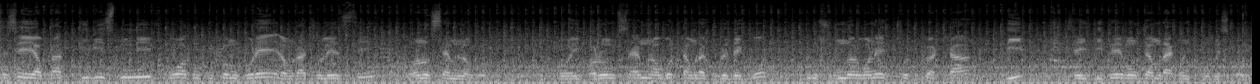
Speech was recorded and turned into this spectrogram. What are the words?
অবশেষে আমরা তিরিশ মিনিট পথ অতিক্রম করে আমরা চলে এসেছি ঘনশ্যামনগর। তো এই ঘনশ্যামনগরটা আমরা ঘুরে দেখব। পুরো সুন্দরবনের ছোট্ট একটা দ্বীপ। সেই দ্বীপের মধ্যে আমরা এখন প্রবেশ করব।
